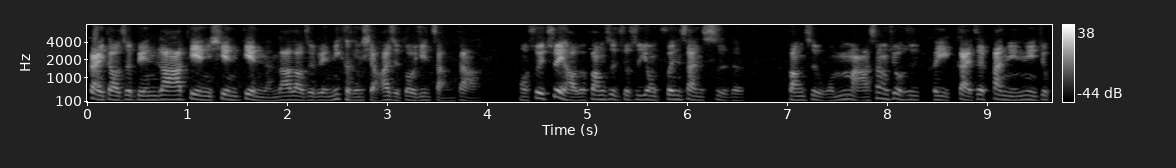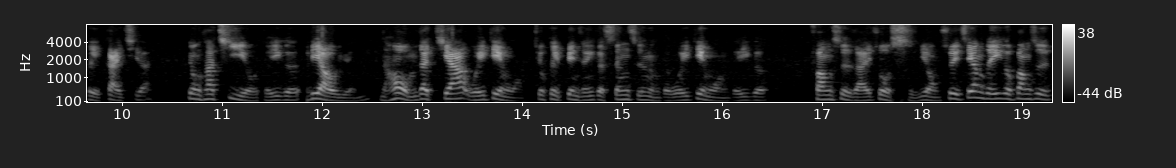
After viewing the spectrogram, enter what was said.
盖到这边，拉电线电缆拉到这边，你可能小孩子都已经长大。哦，所以最好的方式就是用分散式的方式，我们马上就是可以盖，在半年内就可以盖起来。用它既有的一个料源，然后我们再加微电网，就可以变成一个生质能的微电网的一个方式来做使用。所以这样的一个方式，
